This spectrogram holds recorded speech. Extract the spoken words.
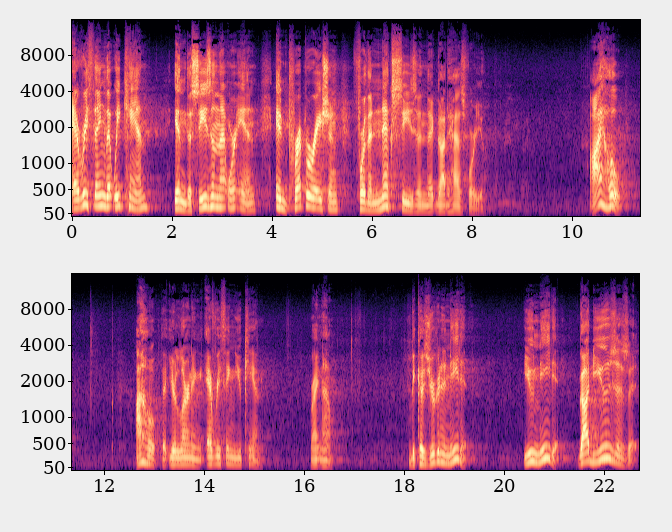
everything that we can in the season that we're in in preparation for the next season that God has for you. I hope I hope that you're learning everything you can right now because you're going to need it. You need it. God uses it.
